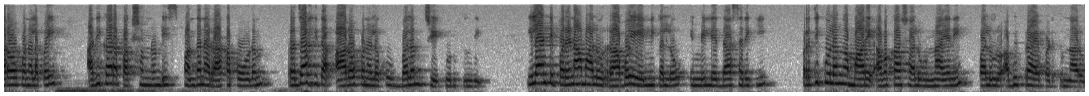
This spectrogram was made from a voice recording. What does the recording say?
ఆరోపణలపై అధికార పక్షం నుండి స్పందన రాకపోవడం ప్రజాహిత ఆరోపణలకు బలం చేకూరుతుంది. ఇలాంటి పరిణామాలు రాబోయే ఎన్నికల్లో ఎమ్మెల్యే దాసరికి ప్రతికూలంగా మారే అవకాశాలు ఉన్నాయని పలువురు అభిప్రాయపడుతున్నారు.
